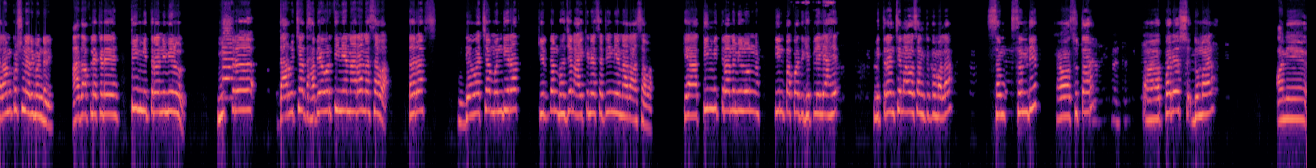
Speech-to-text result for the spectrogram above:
रामकृष्ण हरी मंडळी आज आपल्याकडे तीन मित्रांनी मिळून मित्र दारूच्या धाब्यावरती नेणारा नसावा तर देवाच्या मंदिरात कीर्तन भजन ऐकण्यासाठी नेणारा असावा. या तीन मित्रांनी मिळून तीन पकवाद घेतलेले आहेत. मित्रांचे नाव सांगतो तुम्हाला. सं- संदीप सुतार परेश धुमाळ आणि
